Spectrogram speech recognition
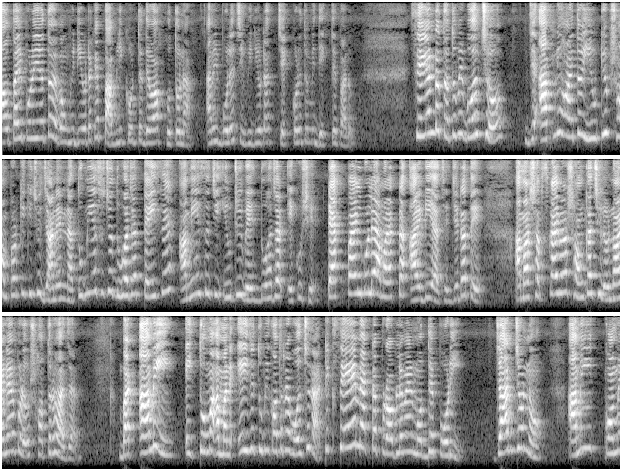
আওতায় পড়ে যেত এবং ভিডিওটাকে পাবলিক করতে দেওয়া হতো না। আমি বলেছি, ভিডিওটা চেক করে তুমি দেখতে পারো। সেকেন্ডত, তুমি বলছো যে আপনি হয়তো ইউটিউব সম্পর্কে কিছু জানেন না। তুমি এসেছ দু হাজার তেইশে, আমি এসেছি ইউটিউবে দু হাজার একুশে। ট্যাগ পাইল বলে আমার একটা আইডি আছে, যেটাতে আমার সাবস্ক্রাইবার সংখ্যা ছিল নয় নয় করেও সতেরো হাজার। বাট আমি এই তোমা মানে এই যে তুমি কথাটা বলছো না, ঠিক সেম একটা প্রবলেমের মধ্যে পড়ি। যার জন্য আমি কমি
